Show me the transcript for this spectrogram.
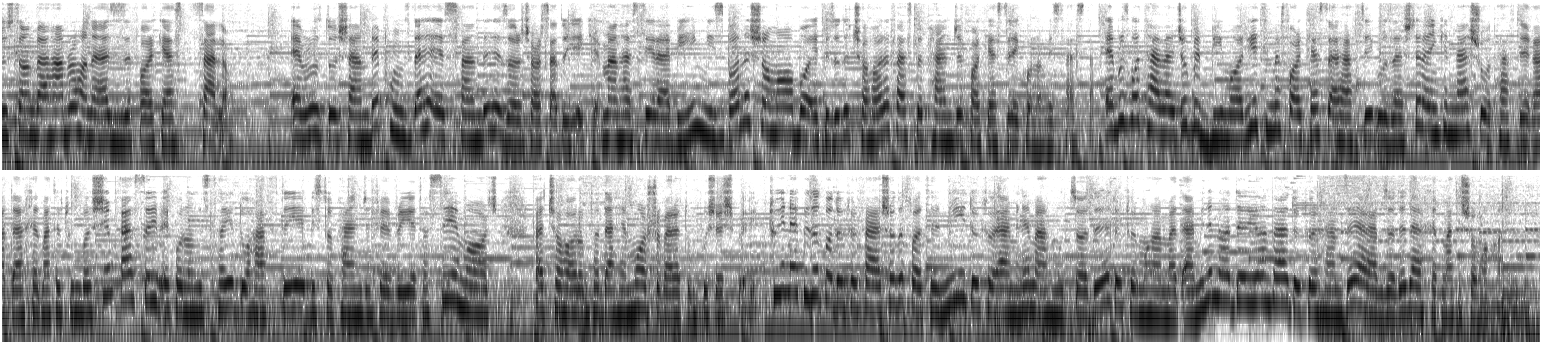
دوستان و همراهان عزیز فارکست سلام. امروز دوشنبه 15 اسفند 1401 من هستی ربی میزبان شما با اپیزود چهار فصل پنج فارکست اکونومیست هستم. امروز با توجه به بیماری تیم فارکست در هفته گذشته و اینکه نشد هفته قبل در خدمتتون باشیم قصد داریم اکونومیست های دو هفته 25 فوریه تا 3 March و چهارم تا ده March رو براتون پوشش بدیم. تو این اپیزود با دکتر فرشاد فاطمی دکتر امینه محمودزاده دکتر محمد امین نادریان و دکتر حمزه عربزاده در خدمت شما خواهیم همراهان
